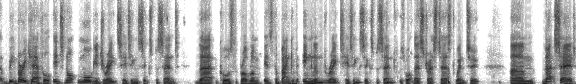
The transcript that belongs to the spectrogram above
uh, be very careful. It's not mortgage rates hitting 6% that caused the problem. It's the Bank of England rate hitting 6% was what their stress test went to. Um, that said,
